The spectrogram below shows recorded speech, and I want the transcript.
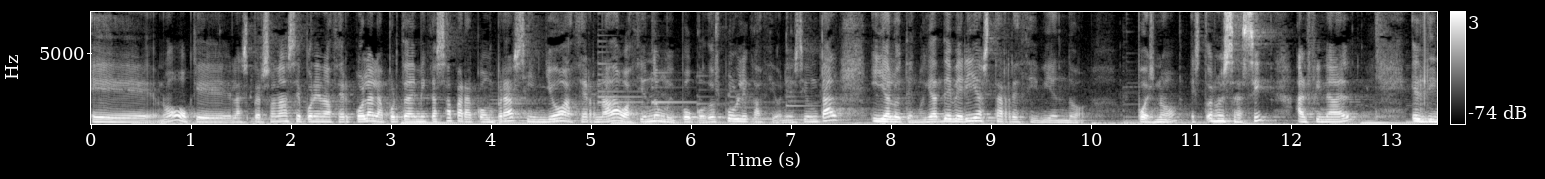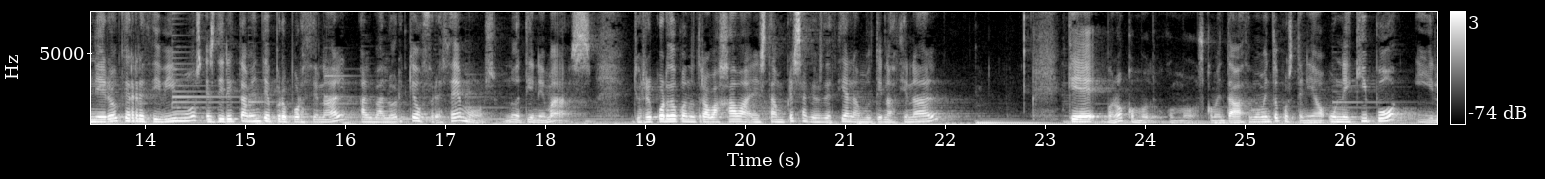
Eh, o que las personas se ponen a hacer cola en la puerta de mi casa para comprar sin yo hacer nada o haciendo muy poco, dos publicaciones y un tal, y ya lo tengo, ya debería estar recibiendo. Pues no, esto no es así. Al final, el dinero que recibimos es directamente proporcional al valor que ofrecemos, no tiene más. Yo recuerdo cuando trabajaba en esta empresa que os decía, la multinacional, que, bueno, como, os comentaba hace un momento, pues tenía un equipo y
